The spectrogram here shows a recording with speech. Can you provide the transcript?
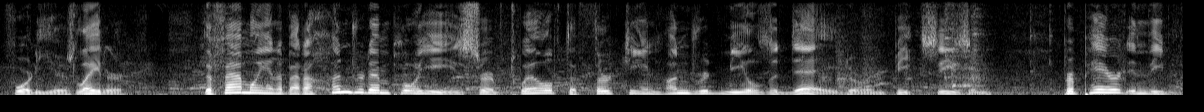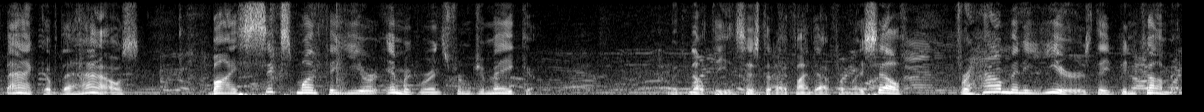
Forty years later, the family and about 100 employees serve 12 to 1,300 meals a day during peak season, prepared in the back of the house by six month a year immigrants from Jamaica. McNulty insisted I find out for myself for how many years they'd been coming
